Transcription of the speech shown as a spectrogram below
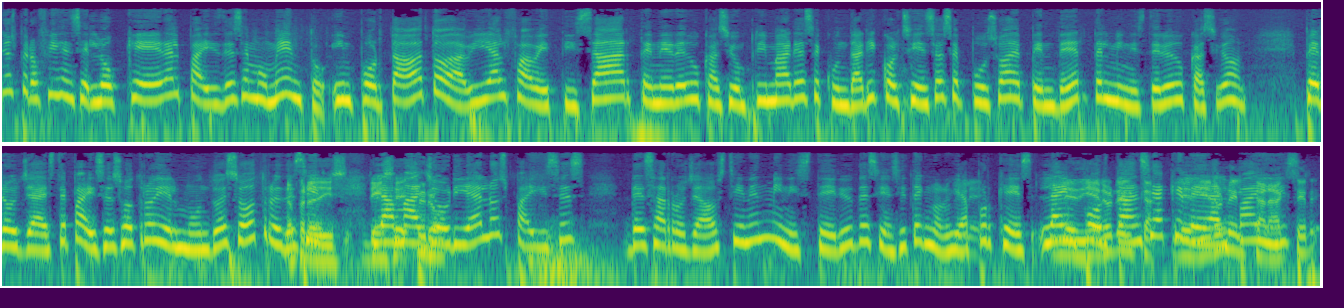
años, pero fíjense, lo que era el país de ese momento, importaba todavía alfabetizar, tener educación primaria, secundaria y Conciencia se puso a depender del Ministerio de Educación. Pero ya este país es otro y el mundo es otro. Es No, decir, dice- la mayoría de los países desarrollados tienen ministerios de ciencia y tecnología Le- porque es la le el importancia que le le, da el el país. carácter-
